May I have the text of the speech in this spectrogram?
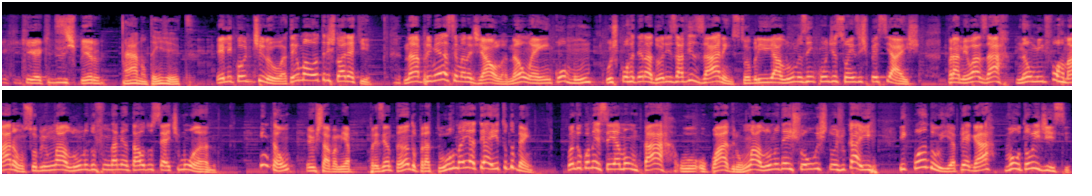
Que, que- que desespero. Ah, não tem jeito. Ele continua. Tem uma outra história aqui. Na primeira semana de aula, não é incomum os coordenadores avisarem sobre alunos em condições especiais. Para meu azar, não me informaram sobre um aluno do fundamental do sétimo ano. Então, eu estava me apresentando para a turma e até aí tudo bem. Quando comecei a montar o, o quadro, um aluno deixou o estojo cair e quando ia pegar, voltou e disse:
